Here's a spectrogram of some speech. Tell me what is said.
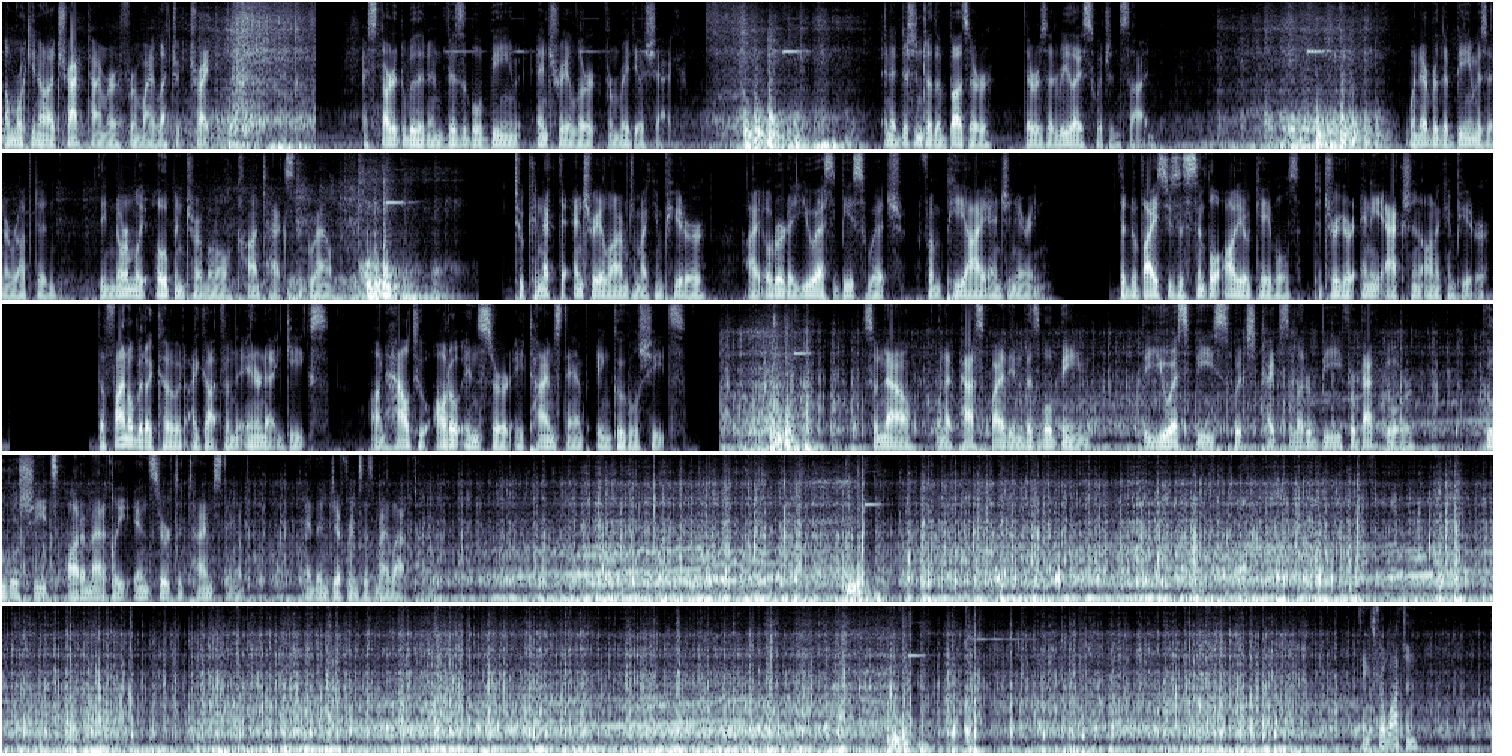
I'm working on a track timer for my electric trike. I started with an invisible beam entry alert from Radio Shack. In addition to the buzzer, there is a relay switch inside. Whenever the beam is interrupted, the normally open terminal contacts the ground. To connect the entry alarm to my computer, I ordered a USB switch from PI Engineering. The device uses simple audio cables to trigger any action on a computer. The final bit of code I got from the Internet Geeks on how to auto-insert a timestamp in Google Sheets. So now, when I pass by the invisible beam, the USB switch types the letter B for backdoor, Google Sheets automatically inserts a timestamp, and the difference is my lap time. Thanks for watching.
